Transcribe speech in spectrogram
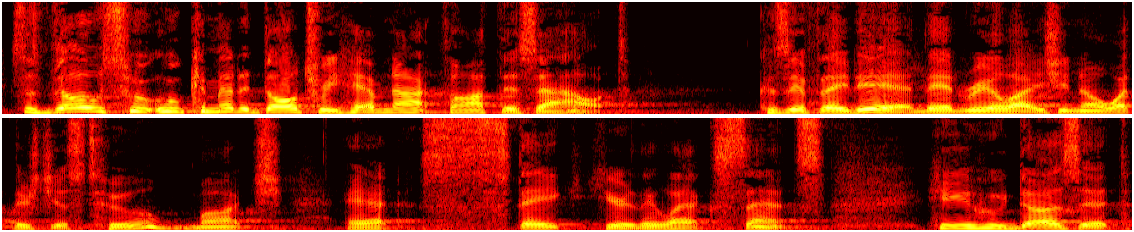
He says those who, who commit adultery have not thought this out. Because if they did, they'd realize, you know what? There's just too much at stake here. They lack sense. He who does it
